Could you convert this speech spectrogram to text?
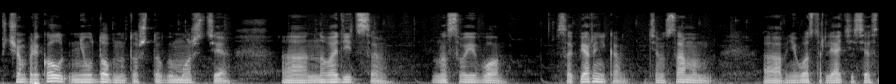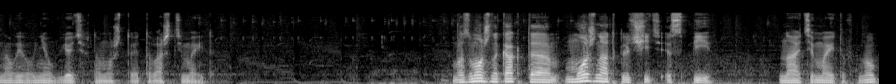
в, чем прикол? Неудобно то, что вы можете э, наводиться на своего соперника, тем самым э, в него стрелять, естественно, вы его не убьете, потому что это ваш тиммейт. Возможно, как-то можно отключить SP на тиммейтов, но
